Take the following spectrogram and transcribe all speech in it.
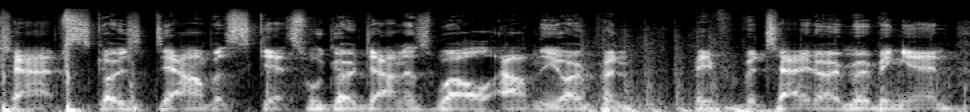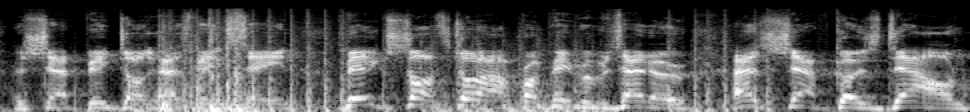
Champs goes down, but Skits will go down as well out in the open. Paper Potato moving in. The Chef Big Dog has been seen. Big shots go out from Paper Potato as Chef goes down.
